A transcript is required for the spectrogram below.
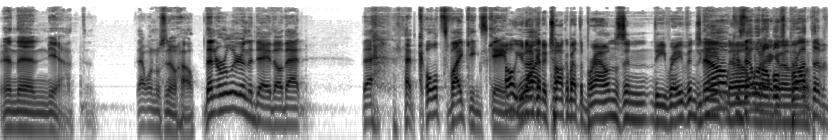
and then yeah, that one was no help. Then earlier in the day, though, that that that Colts Vikings game. Oh, you're not going to talk about the Browns and the Ravens No, game? because that one almost brought the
